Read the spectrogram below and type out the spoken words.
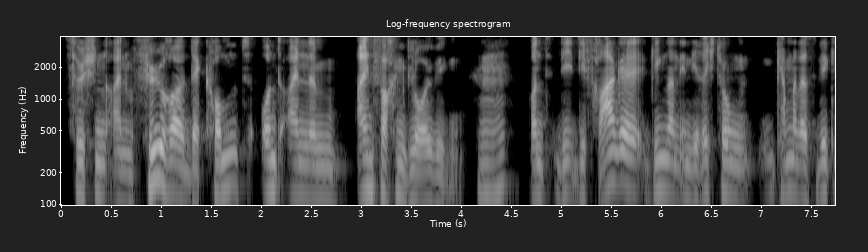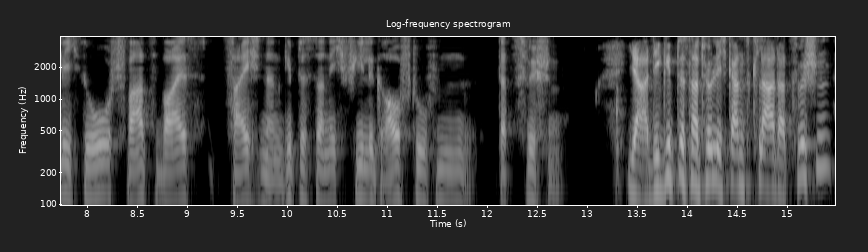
zwischen einem Führer, der kommt, und einem einfachen Gläubigen. Mhm. Und die, die Frage ging dann in die Richtung, kann man das wirklich so schwarz-weiß zeichnen? Gibt es da nicht viele Graustufen dazwischen? Ja, die gibt es natürlich ganz klar dazwischen,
